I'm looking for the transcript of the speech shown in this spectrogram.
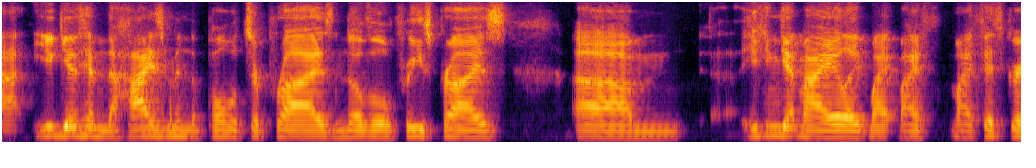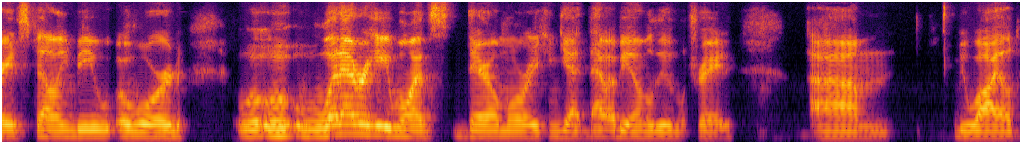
uh, you give him the Heisman, the Pulitzer Prize, Nobel Peace Prize. Um, he can get my like my my my fifth grade spelling bee award, w- w- whatever he wants. Daryl Morey can get. That would be an unbelievable trade. Um, be wild.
